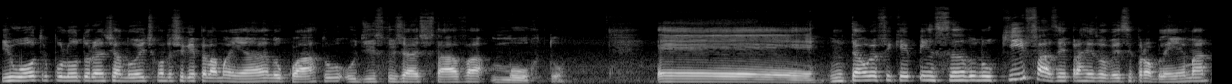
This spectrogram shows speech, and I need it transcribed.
e o outro pulou durante a noite. Quando eu cheguei pela manhã no quarto, o disco já estava morto. É... Então eu fiquei pensando no que fazer para resolver esse problema.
